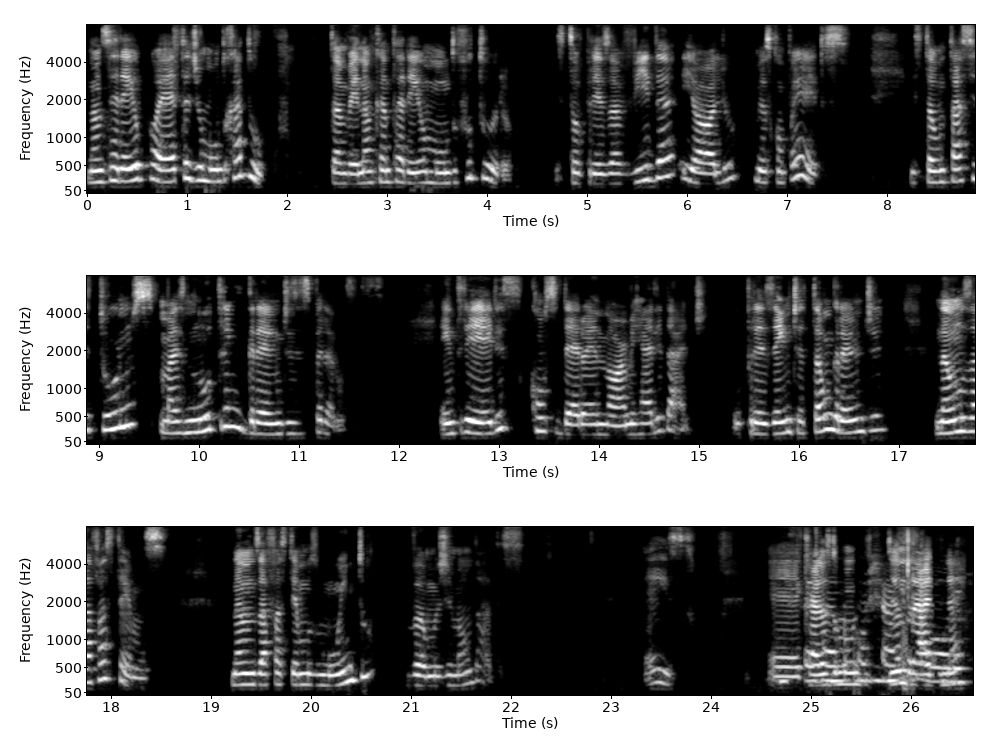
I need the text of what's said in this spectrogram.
Não serei o poeta de um mundo caduco. Também não cantarei o um mundo futuro. Estou preso à vida e olho meus companheiros. Estão taciturnos, mas nutrem grandes esperanças. Entre eles, considero a enorme realidade. O presente é tão grande, não nos afastemos. Não nos afastemos muito, vamos de mão dadas. É isso. É, Carlos Dumont de Andrade, né?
